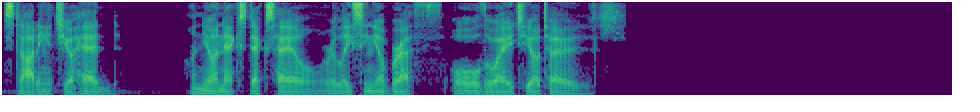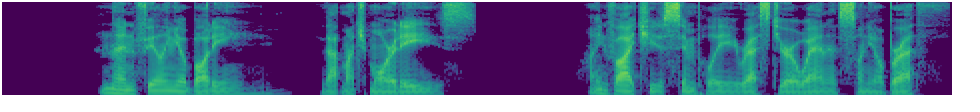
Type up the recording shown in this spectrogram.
starting at your head. On your next exhale, releasing your breath all the way to your toes. And then feeling your body that much more at ease, I invite you to simply rest your awareness on your breath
